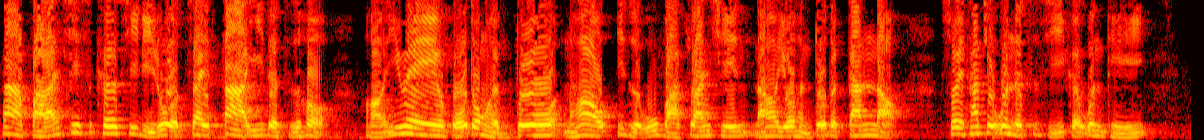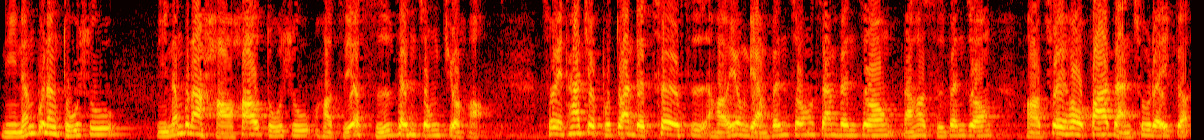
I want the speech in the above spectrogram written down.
那法兰西斯科·西里洛在大一的时候，啊，因为活动很多，然后一直无法专心，然后有很多的干扰，所以他就问了自己一个问题：你能不能读书？你能不能好好读书？哈，只要十分钟就好。所以他就不断的测试，哈，用两分钟、三分钟，然后十分钟，好，最后发展出了一个。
